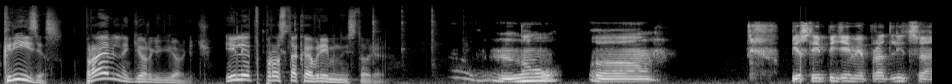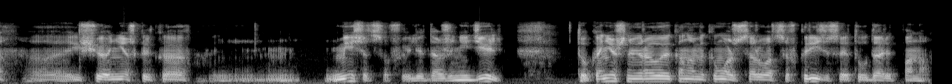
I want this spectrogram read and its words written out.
Кризис. Правильно, Георгий Георгиевич? Или это просто такая временная история? Ну, э, если эпидемия продлится э, еще несколько месяцев или даже недель, то, конечно, мировая экономика может сорваться в кризис, и это ударит по нам.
